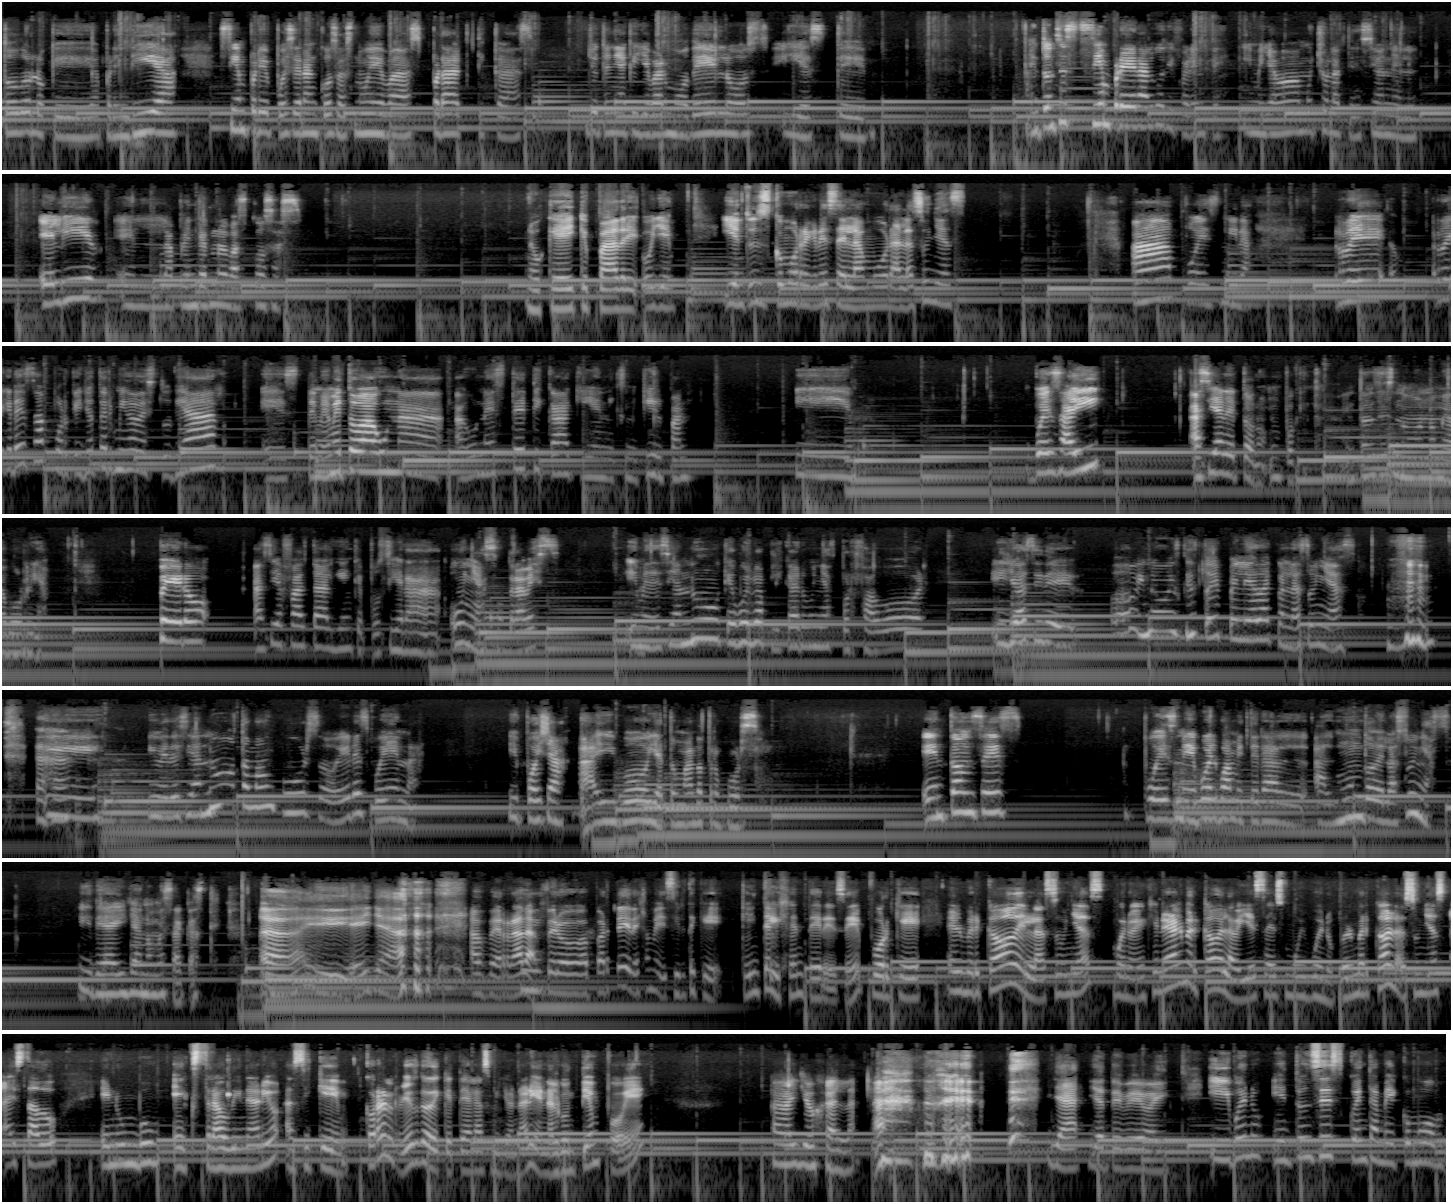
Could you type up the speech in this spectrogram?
todo lo que aprendía, siempre pues eran cosas nuevas, prácticas. Yo tenía que llevar modelos y este entonces siempre era algo diferente y me llamaba mucho la atención el, el ir, el aprender nuevas cosas. Ok, qué padre. Oye, ¿y entonces cómo regresa el amor a las uñas? Ah, pues mira, regresa porque yo termino de estudiar, este, me meto a una, a una estética aquí en Ixmiquilpan y pues ahí hacía de todo un poquito, entonces no, no me aburría. Pero hacía falta alguien que pusiera uñas otra vez. Y me decía, no, que vuelva a aplicar uñas, por favor. Y yo así de, ay, no, es que estoy peleada con las uñas. Y, y, me decía, no, toma un curso, eres buena. Y pues ya, ahí voy a tomar otro curso. Entonces, pues me vuelvo a meter al, al mundo de las uñas. Y de ahí ya no me sacaste. Ay, ella, aferrada. Pero aparte, déjame decirte que qué inteligente eres, ¿eh? Porque el mercado de las uñas, bueno, en general el mercado de la belleza es muy bueno, pero el mercado de las uñas ha estado en un boom extraordinario, así que corre el riesgo de que te hagas millonaria en algún tiempo, ¿eh? Ay, ojalá. ya, ya te veo ahí. Y bueno, y entonces cuéntame cómo,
